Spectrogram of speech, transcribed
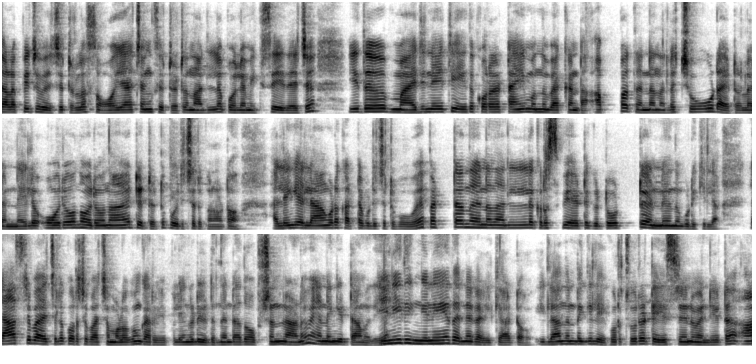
തിളപ്പിച്ച് വെച്ചിട്ടുള്ള സോയാ ചങ്ക്സ് ഇട്ടിട്ട് നല്ല പോലെ മിക്സ് ചെയ്തേച്ച് ഇത് മാരിനേറ്റ് ചെയ്ത് കുറേ ടൈം ഒന്നും വെക്കണ്ട. അപ്പം തന്നെ നല്ല ചൂടായിട്ടുള്ള എണ്ണയിൽ ഓരോന്നോരോന്നായിട്ട് ഇട്ടിട്ട് പൊരിച്ചെടുക്കണം കേട്ടോ. അല്ലെങ്കിൽ എല്ലാം കൂടെ കട്ട പിടിച്ചിട്ട് പോവേ. പെട്ടെന്ന് തന്നെ നല്ല ക്രിസ്പി ആയിട്ട് കിട്ടും. ഒട്ടും എണ്ണയൊന്നും കുടിക്കില്ല. ലാസ്റ്റ് ബാച്ചിൽ കുറച്ച് പച്ചമുളകും കറിവേപ്പിലയും കൂടി ഇടുന്നുണ്ട്. അത് ഓപ്ഷനിലാണ് വേണമെങ്കിൽ ഇട്ടാൽ മതി. ഇനി ഇത് ഇങ്ങനെ തന്നെ കഴിക്കാം കേട്ടോ. ഇല്ലാന്നുണ്ടെങ്കിലേ കുറച്ചുകൂടെ ടേസ്റ്റിന് വേണ്ടിയിട്ട് ആ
